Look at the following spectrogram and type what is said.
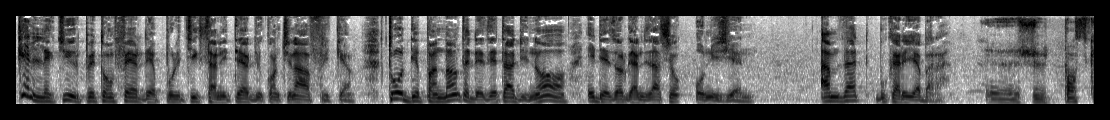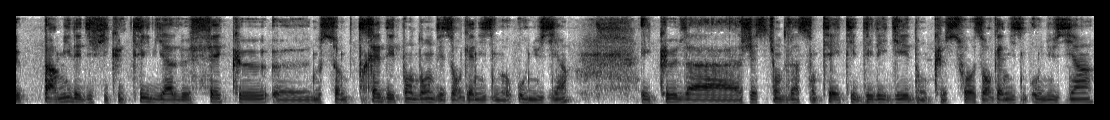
Quelle lecture peut-on faire des politiques sanitaires du continent africain, trop dépendantes des États du Nord et des organisations onusiennes Hamzat Boukari Yabara. Euh, je pense que parmi les difficultés, il y a le fait que nous sommes très dépendants des organismes onusiens et que la gestion de la santé a été déléguée donc soit aux organismes onusiens,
